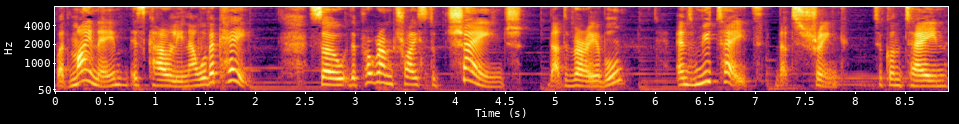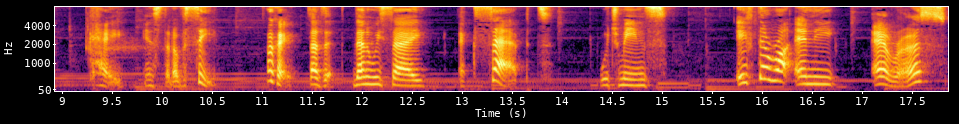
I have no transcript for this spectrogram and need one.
But my name is Karolina with a K. So the program tries to change that variable and mutate that string to contain K instead of C. Okay, that's it. Then we say except, which means if there are any errors,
